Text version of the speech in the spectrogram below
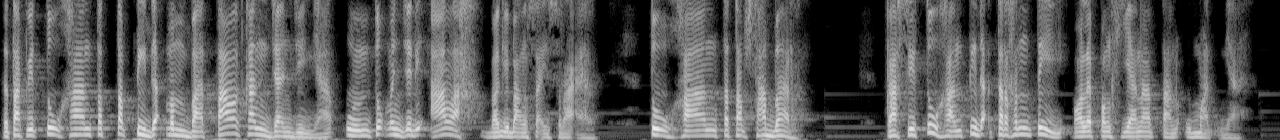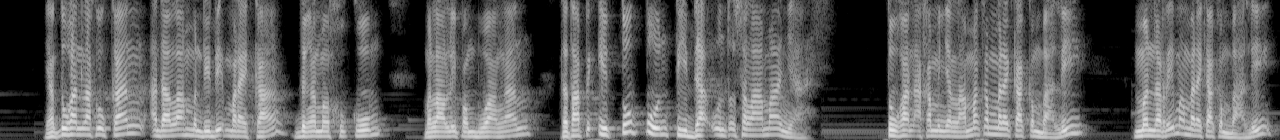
Tetapi Tuhan tetap tidak membatalkan janjinya untuk menjadi Allah bagi bangsa Israel. Tuhan tetap sabar. Kasih Tuhan tidak terhenti oleh pengkhianatan umatnya. Yang Tuhan lakukan adalah mendidik mereka dengan menghukum melalui pembuangan, tetapi itu pun tidak untuk selamanya. Tuhan akan menyelamatkan mereka kembali, menerima mereka kembali,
